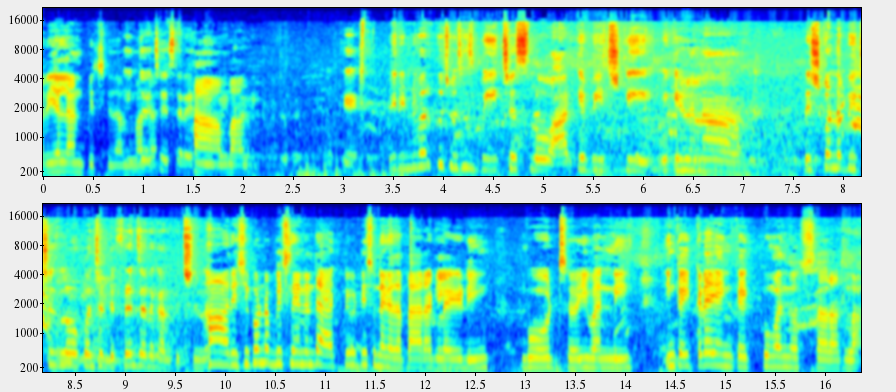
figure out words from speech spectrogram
రియల్ అనిపించింది అనమాట బాగా. ఓకే. మీరు ఇన్ని వరకు చూసిన బీచెస్లో ఆర్కే బీచ్కి మీకు ఏమైనా రిషికొండ బీచ్లో కొంచెం డిఫరెన్స్ అనేది కనిపించింది? ఆ, రిషికొండ బీచ్లో ఏంటంటే యాక్టివిటీస్ ఉన్నాయి కదా పారాగ్లైడింగ్ బోట్స్ ఇవన్నీ. ఇంకా ఇక్కడే ఇంకా ఎక్కువ మంది వస్తారు అట్లా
